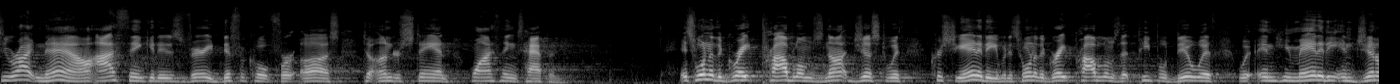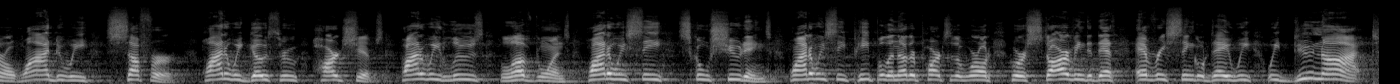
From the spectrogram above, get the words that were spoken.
See, right now, I think it is very difficult for us to understand why things happen. It's one of the great problems, not just with Christianity, but it's one of the great problems that people deal with in humanity in general. Why do we suffer? Why do we go through hardships? Why do we lose loved ones? Why do we see school shootings? Why do we see people in other parts of the world who are starving to death every single day? We, we do not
